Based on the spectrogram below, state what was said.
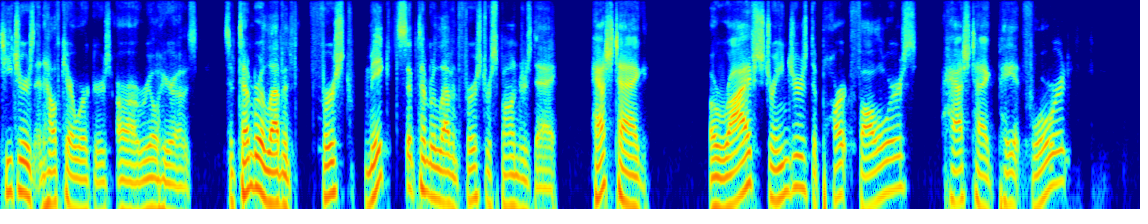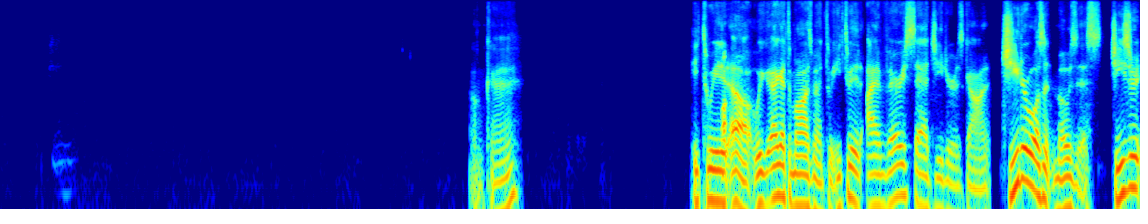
teachers, and healthcare workers are our real heroes. September 11th, first make September 11th first responders day. Hashtag arrive strangers, depart followers. Hashtag pay it forward. Okay. He tweeted, "Oh, we I got the Mars man tweet. He tweeted, "I am very sad Jeter is gone. Jeter wasn't Moses. Jeter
